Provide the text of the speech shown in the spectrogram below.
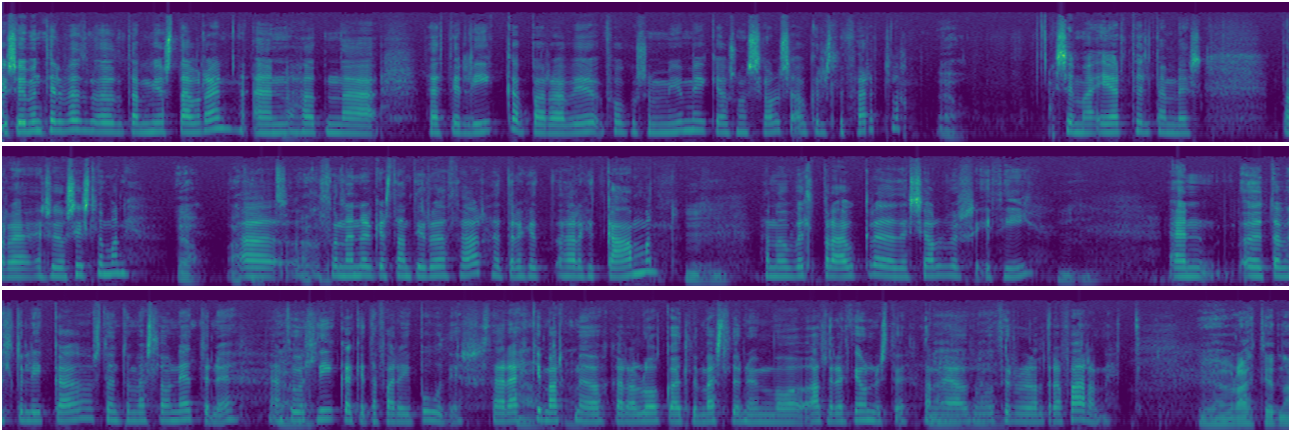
í sömum tilfell þetta er mjög stafræn en hana, þetta er líka bara, við fókusum mjög mikið á svona sjálfsafgriðslu ferðla. Já sem að er til dæmis bara eins og síslumanni Já, akkurat, að þú nennir ekki að standa í rauð þar þetta er ekkit, er ekkit gaman mm -hmm. þannig að þú vilt bara afgreða þig sjálfur í því mm -hmm. En auðvitað viltu líka stundum vesla á netinu en Já. þú vilt líka geta að fara í búðir það er ekki markmið okkar að loka öllum veslunum og allir er þjónustu þannig að nei. þú þurfur aldrei að fara neitt Við hefum rætt hérna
